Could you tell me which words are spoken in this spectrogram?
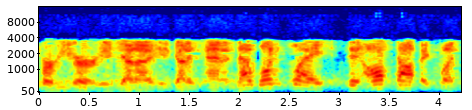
For sure, he's got a he's got a cannon. That one play, off topic, but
